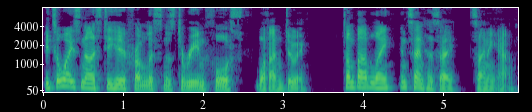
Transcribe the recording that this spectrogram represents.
it's always nice to hear from listeners to reinforce what I'm doing. Tom Barbalet in San Jose, signing out.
